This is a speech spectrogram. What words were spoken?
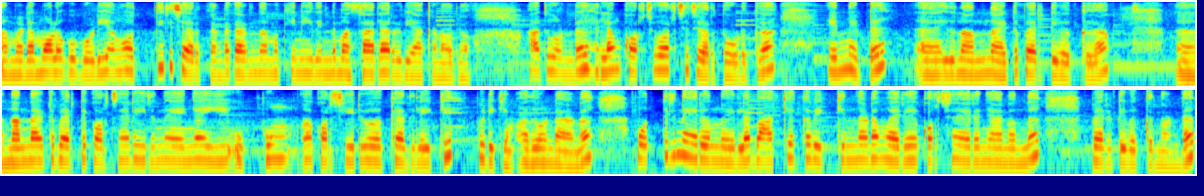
നമ്മുടെ മുളക് പൊടി അങ്ങ് ഒത്തിരി ചേർക്കേണ്ട. കാരണം നമുക്കിനി ഇതിന്റെ മസാല റെഡിയാക്കണമല്ലോ അതുകൊണ്ട് എല്ലാം കുറച്ച് കുറച്ച് ചേർത്ത് കൊടുക്കുക. എന്നിട്ട് ഇത് നന്നായിട്ട് പുരട്ടി വെക്കുക. നന്നായിട്ട് പുരട്ടി കുറച്ച് നേരം ഇരുന്ന് കഴിഞ്ഞാൽ ഈ ഉപ്പും കുറച്ച് എരിവുമൊക്കെ അതിലേക്ക് പിടിക്കും. അതുകൊണ്ടാണ്. അപ്പോൾ ഒത്തിരി നേരമൊന്നുമില്ല. ബാക്കിയൊക്കെ വെക്കുന്നിടം വരെ കുറച്ച് നേരം ഞാനൊന്ന് പുരട്ടി വെക്കുന്നുണ്ട്.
